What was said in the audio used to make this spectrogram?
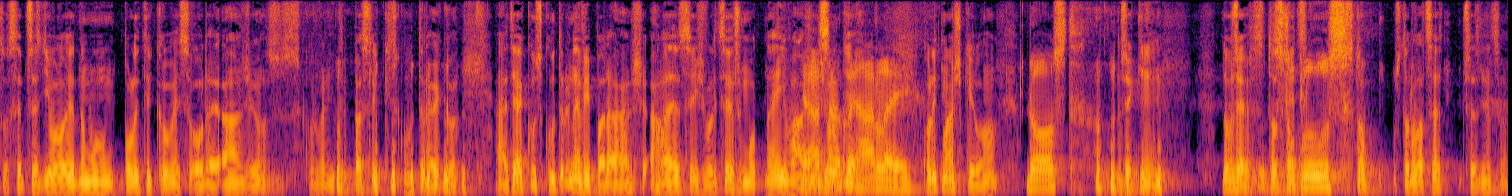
to se přezdívalo jednomu politikovi z ODA, že jo, skurvený trpaslík skútr. Jako. Ale ty jako skútr nevypadáš, ale jsi velice hřmotný, vážíš Já jsem jako Harley. Kolik máš kilo? Dost. Řekni. Dobře, 100, 100 plus. 100, 120 přes něco?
